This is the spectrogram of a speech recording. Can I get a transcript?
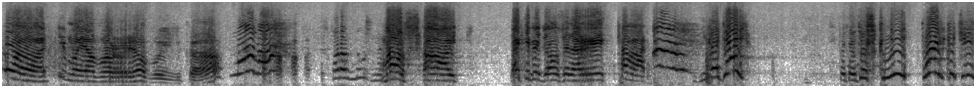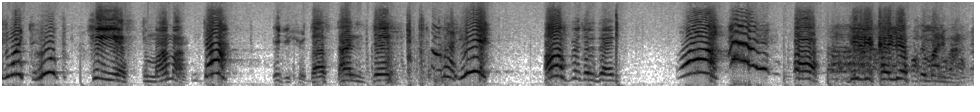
А, ты моя воробушка, Мама! Что вам нужно? Молчать! Я тебе должен арестовать. Негодяй! Ты подойдешь к ней только через мой труп. Съест, мама. Да, Иди сюда, стань здесь. Мари! Auf Wiedersehen. А! А, Великолепно, Марья Ивановна.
